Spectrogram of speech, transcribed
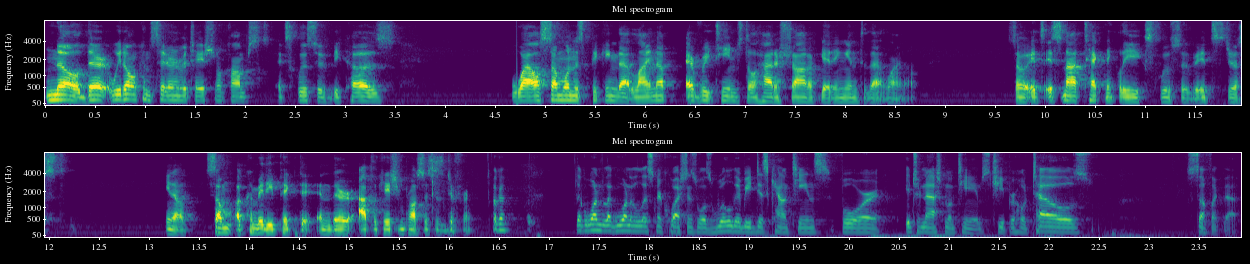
No, there we don't consider invitational comps exclusive because while someone is picking that lineup, every team still had a shot of getting into that lineup. So it's it's not technically exclusive. It's just you know some a committee picked it and their application process is different. Okay. Like one like one of the listener questions was, will there be discount teams for international teams, cheaper hotels, stuff like that?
